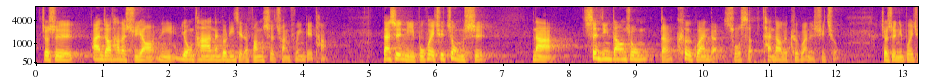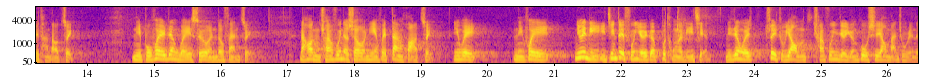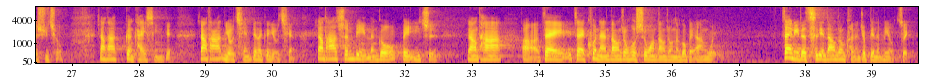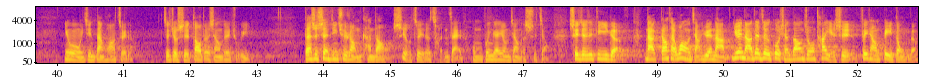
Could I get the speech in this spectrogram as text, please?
就是按照他的需要，你用他能够理解的方式传福音给他。但是你不会去重视那圣经当中的客观的所谈到的客观的需求，就是你不会去谈到罪，你不会认为所有人都犯罪，然后你传福音的时候，你也会淡化罪，因为你会因为你已经对福音有一个不同的理解，你认为最主要我们传福音的缘故是要满足人的需求，让他更开心一点，让他有钱变得更有钱，让他生病能够被医治，让他。啊，在在困难当中或失望当中能够被安慰，在你的词典当中可能就变得没有罪，因为我已经淡化罪了，这就是道德相对主义。但是圣经却让我们看到是有罪的存在的，我们不应该用这样的视角。所以这是第一个。那刚才忘了讲约拿，约拿在这个过程当中他也是非常被动的。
